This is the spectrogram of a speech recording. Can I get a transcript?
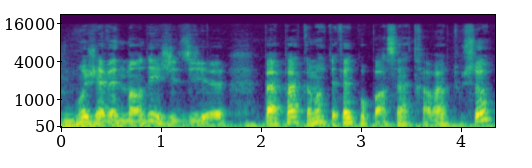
Moi, j'avais demandé, j'ai dit, euh, Papa, comment tu as fait pour passer à travers tout ça?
